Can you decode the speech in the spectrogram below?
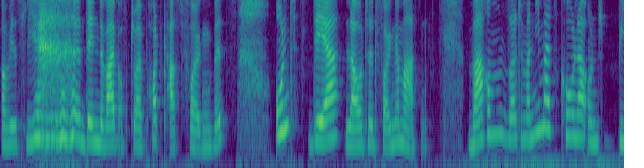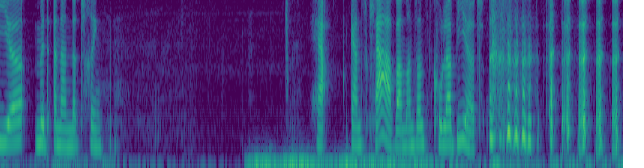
obviously, den The Vibe of Joy Podcast-Folgen-Witz. Und der lautet folgendermaßen: Warum sollte man niemals Cola und Bier miteinander trinken? Ja, ganz klar, weil man sonst kollabiert.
